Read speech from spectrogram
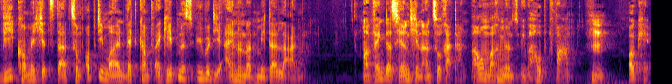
wie komme ich jetzt da zum optimalen Wettkampfergebnis über die 100 Meter Lagen. Und fängt das Hirnchen an zu rattern. Warum machen wir uns überhaupt warm? Hm, okay.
